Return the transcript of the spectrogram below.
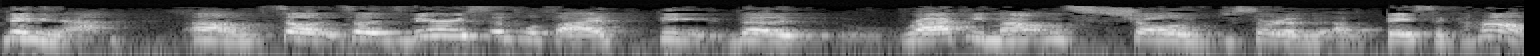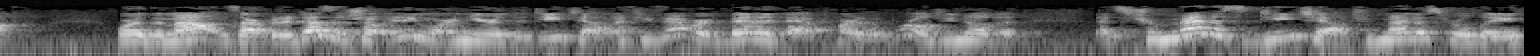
maybe not. Um, so, so it's very simplified. The, the Rocky Mountains show sort of a basic hump where the mountains are, but it doesn't show anywhere near the detail. And if you've ever been in that part of the world, you know that that's tremendous detail, tremendous relief,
